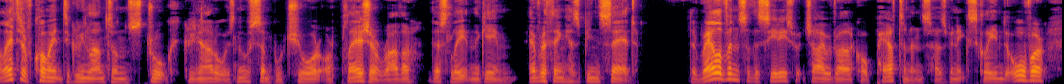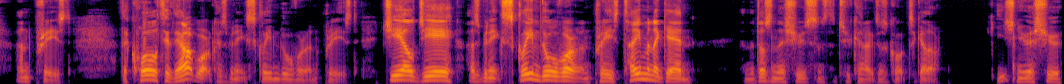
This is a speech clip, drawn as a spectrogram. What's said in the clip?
a letter of comment to Green Lantern stroke Green Arrow is no simple chore or pleasure, rather, this late in the game. Everything has been said. The relevance of the series, which I would rather call pertinence, has been exclaimed over and praised. The quality of the artwork has been exclaimed over and praised. GLGA has been exclaimed over and praised time and again in the dozen issues since the two characters got together. Each new issue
